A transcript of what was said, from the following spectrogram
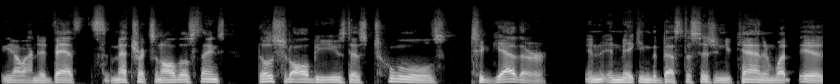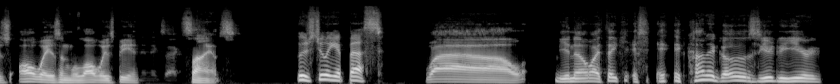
you know, and advanced metrics and all those things. Those should all be used as tools together in, in making the best decision you can and what is always and will always be an inexact science. Who's doing it best? Wow. You know, I think it, it, it kind of goes year to year.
